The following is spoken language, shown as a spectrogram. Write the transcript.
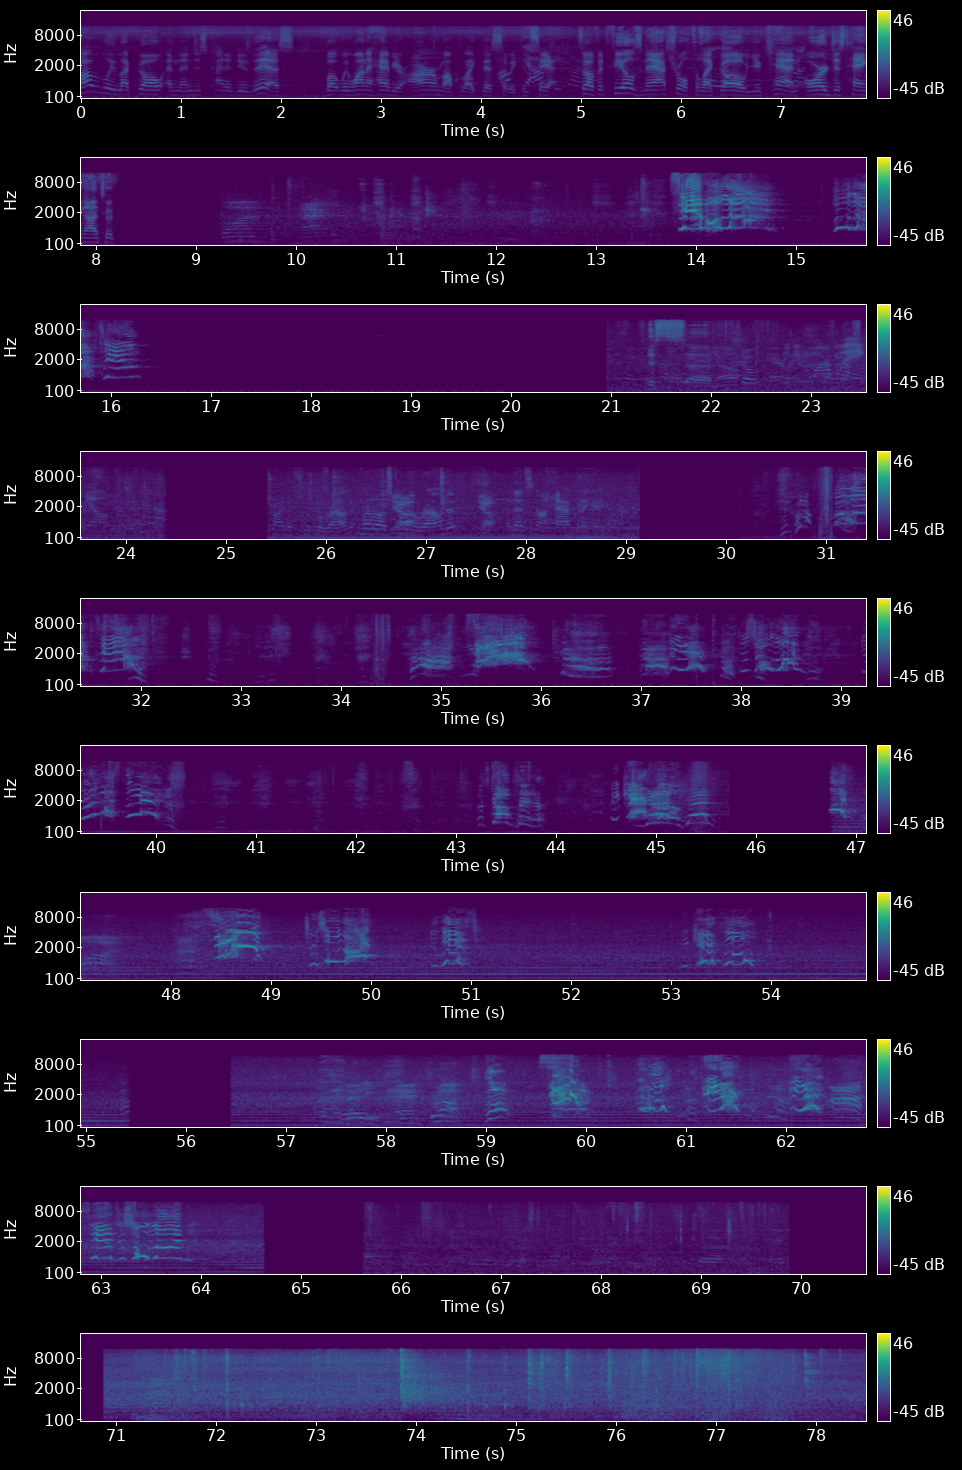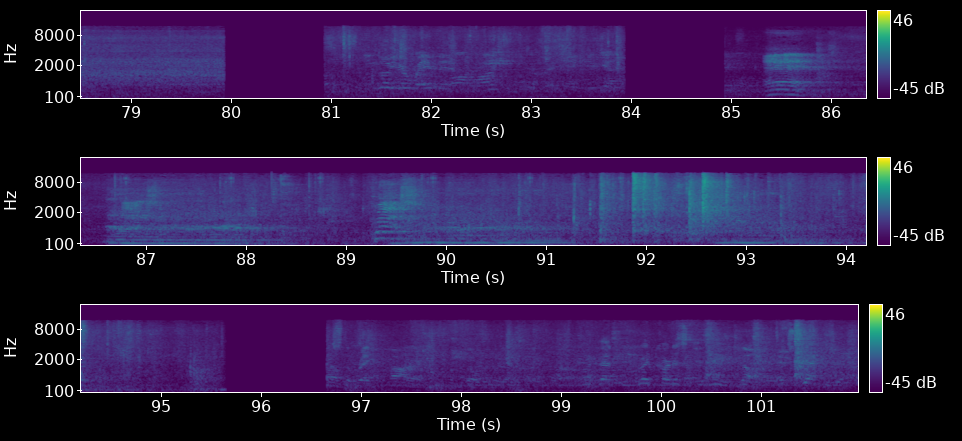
Probably let go and then just kind of do this, but we want to have your arm up like this so we can Okay, see I'll it. So if it feels natural to let go, you can, or just hang on to it. One, action. Sam, hold on! Hold on, Sam! This, uh, no. Way, Trying to flip around it. Remember I was Yeah. coming around it? Yeah. And that's not happening anymore. Hold on, Sam! Peter, just hold on! You're almost there! Let's go, Peter! Be careful! Again! One. Sam! Just hold on! You guys! Be careful! Ready and drop. Oh, Peter! Peter! Sam, just hold on! And action. Crash. The red car comes over there. His name. No, that's Jack's.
